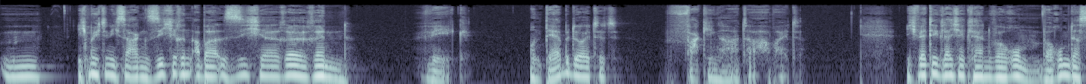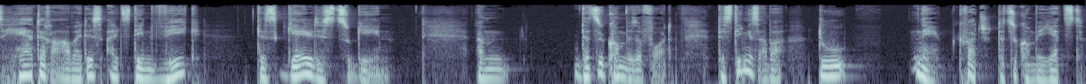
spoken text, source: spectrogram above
mh, hm, ich möchte nicht sagen sicheren, aber sichereren Weg. Und der bedeutet fucking harte Arbeit. Ich werde dir gleich erklären, warum. Warum das härtere Arbeit ist, als den Weg des Geldes zu gehen. Ähm, dazu kommen wir sofort. Das Ding ist aber, du, nee, Quatsch, dazu kommen wir jetzt.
